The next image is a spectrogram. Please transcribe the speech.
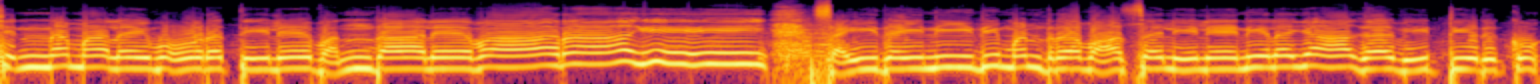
சின்னமலை ஓரத்திலே வந்தாலே வாராகி. சைதை நீதிமன்ற வாசலிலே நிலையாக வீட்டிருக்கும்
